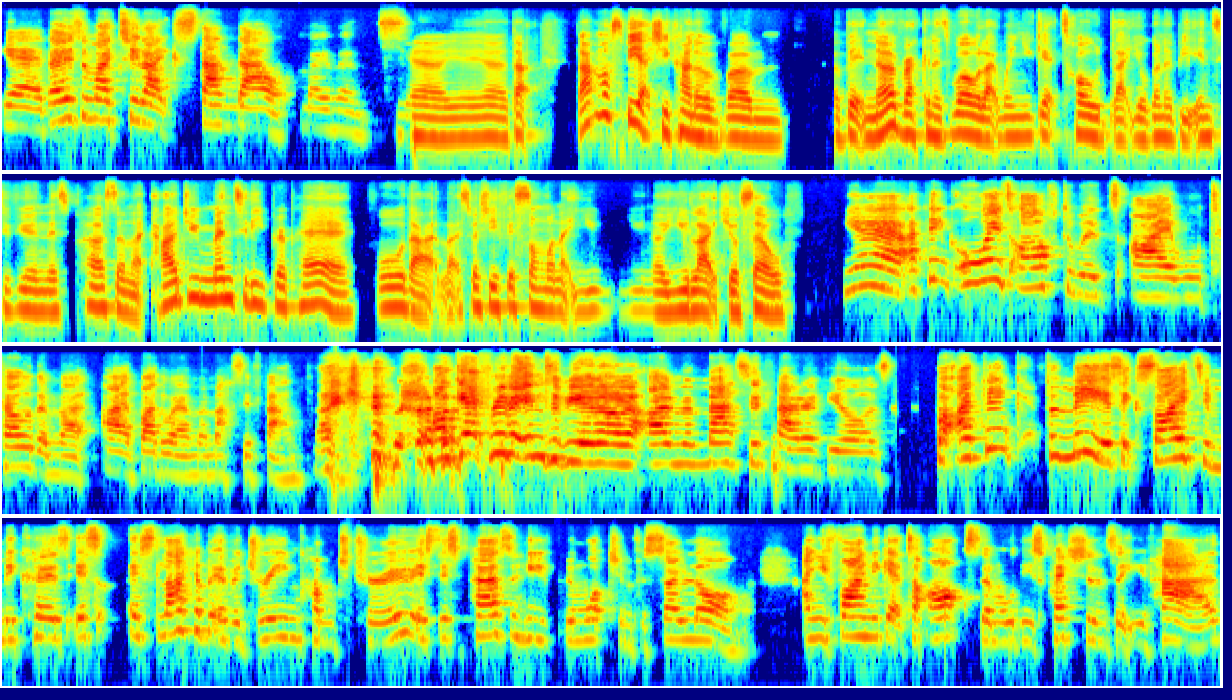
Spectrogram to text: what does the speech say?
yeah, those are my two like standout moments. Yeah, yeah, yeah. That that must be actually kind of um a bit nerve wracking as well. Like when you get told like you're going to be interviewing this person, like how do you mentally prepare for that? Like especially if it's someone that you you know you like yourself. Yeah, I think always afterwards I will tell them that I by the way I'm a massive fan. Like I'll get through the interview and I'm a massive fan of yours. But I think for me it's exciting because it's it's like a bit of a dream come true. It's this person who you've been watching for so long and you finally get to ask them all these questions that you've had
